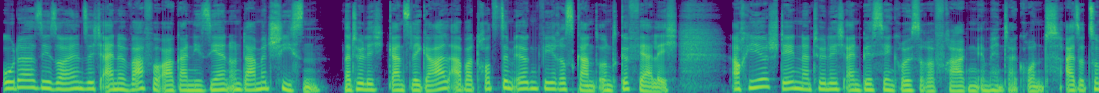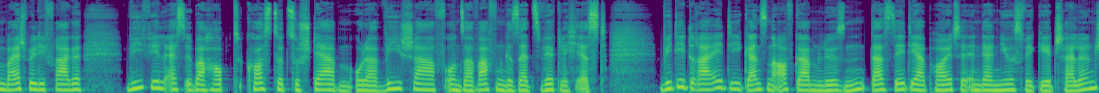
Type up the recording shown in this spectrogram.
Oder sie sollen sich eine Waffe organisieren und damit schießen. Natürlich ganz legal, aber trotzdem irgendwie riskant und gefährlich. Auch hier stehen natürlich ein bisschen größere Fragen im Hintergrund. Also zum Beispiel die Frage, wie viel es überhaupt kostet zu sterben oder wie scharf unser Waffengesetz wirklich ist. Wie die drei die ganzen Aufgaben lösen, das seht ihr ab heute in der NewsWG Challenge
